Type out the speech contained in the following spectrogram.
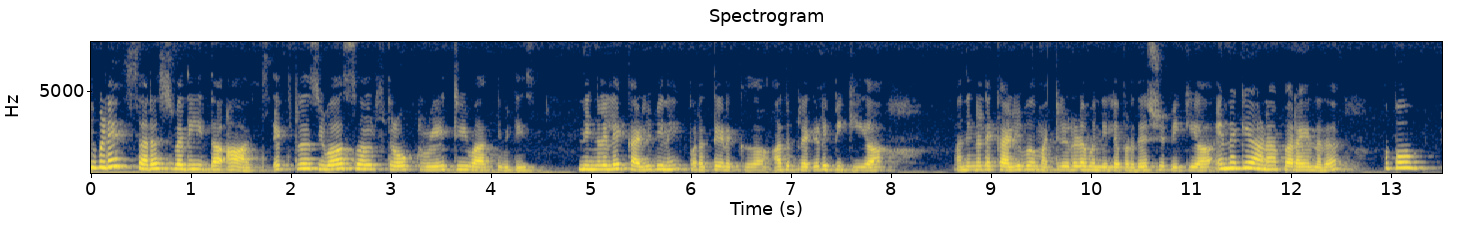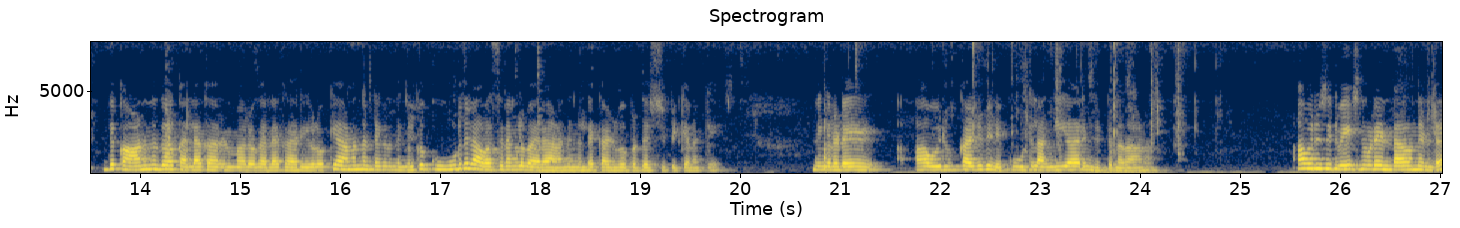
ഇവിടെ Saraswati the arts express yourself through creative activities നിങ്ങളിലെ കഴിവിനെ പുറത്തെടുക്കുക അത് പ്രകടിപ്പിക്കുക നിങ്ങളുടെ കഴിവ് മറ്റുള്ളവരുടെ മുന്നിൽ പ്രദർശിപ്പിക്കുക എന്നൊക്കെയാണ് പറയുന്നത്. അപ്പോൾ ഇത് കാണുന്നത് കലാകാരന്മാരോ കലാകാരികളോ ഒക്കെ ആണെന്നുണ്ടെങ്കിൽ നിങ്ങൾക്ക് കൂടുതൽ അവസരങ്ങൾ വരാണ് നിങ്ങളുടെ കഴിവ് പ്രദർശിപ്പിക്കാനൊക്കെ. നിങ്ങളുടെ ആ ഒരു കഴിവിന് കൂടുതൽ അംഗീകാരം കിട്ടുന്നതാണ്. ആ ഒരു സിറ്റുവേഷൻ ഇവിടെ ഉണ്ടാകുന്നുണ്ട്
